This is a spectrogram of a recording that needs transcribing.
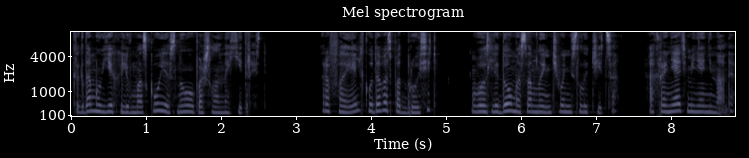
Когда мы въехали в Москву, я снова пошла на хитрость. «Рафаэль, куда вас подбросить? Возле дома со мной ничего не случится. Охранять меня не надо».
